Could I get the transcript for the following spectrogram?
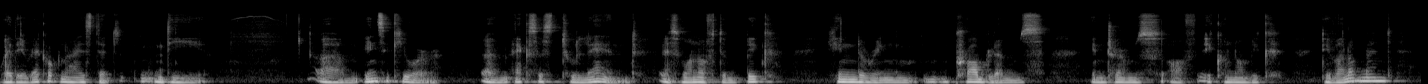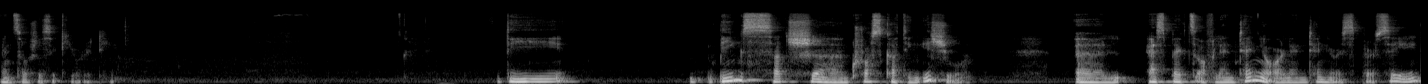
where they recognize that the um, insecure um, access to land is one of the big hindering problems in terms of economic development and social security. The being such a cross-cutting issue, uh, aspects of land tenure or land tenures per se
